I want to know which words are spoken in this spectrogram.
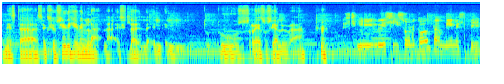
en esta sección. Sí, dije bien la, tus redes sociales, ¿va? Sí, Luis, y sobre todo también, este,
